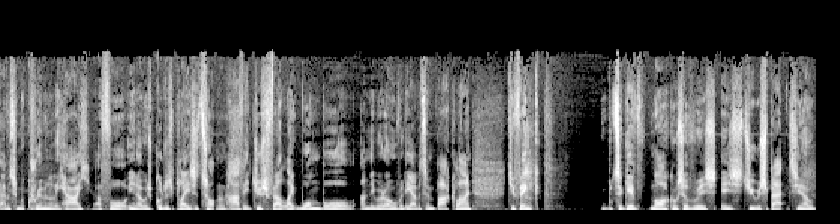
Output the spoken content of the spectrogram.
Everton were criminally high. I thought, you know, as good as players at Tottenham have, it just felt like one ball and they were over the Everton back line. Do you think to give Marco Silva his, his due respect, you know,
